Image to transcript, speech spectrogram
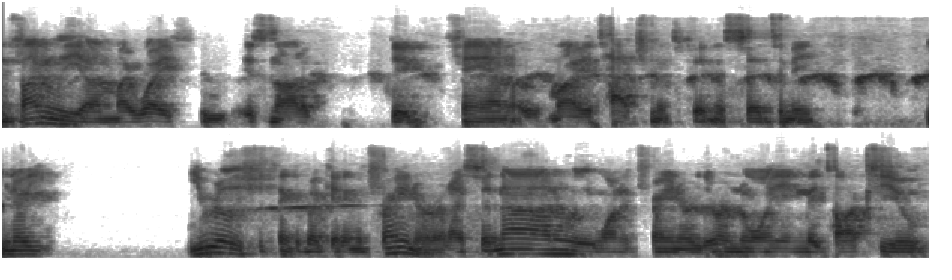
and finally, um, my wife, who is not a big fan of my attachment to fitness, said to me, You know, you really should think about getting a trainer. And I said, Nah, I don't really want a trainer. They're annoying. They talk to you.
